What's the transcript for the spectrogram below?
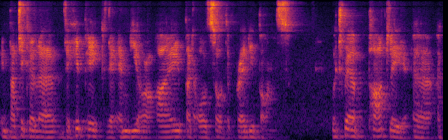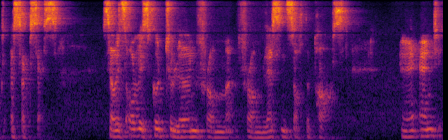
in particular the HIPC, the MDRI, but also the Brady bonds, which were partly uh, a, a, success. So it's always good to learn from, from lessons of the past. Uh, and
